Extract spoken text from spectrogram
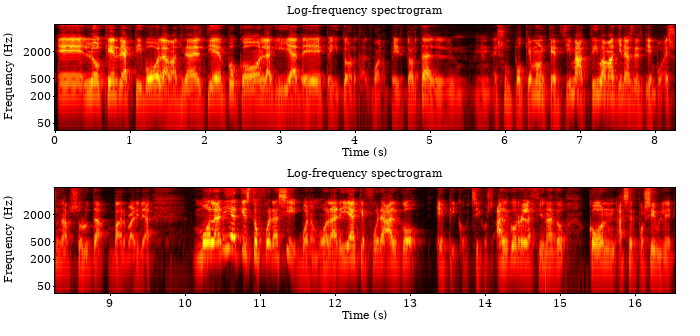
Eh, lo que reactivó la máquina del tiempo con la guía de Peitortal. Bueno, Peitortal mm, es un Pokémon que encima activa máquinas del tiempo. Es una absoluta barbaridad. ¿Molaría que esto fuera así? Bueno, molaría que fuera algo épico, chicos. Algo relacionado con, a ser posible,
